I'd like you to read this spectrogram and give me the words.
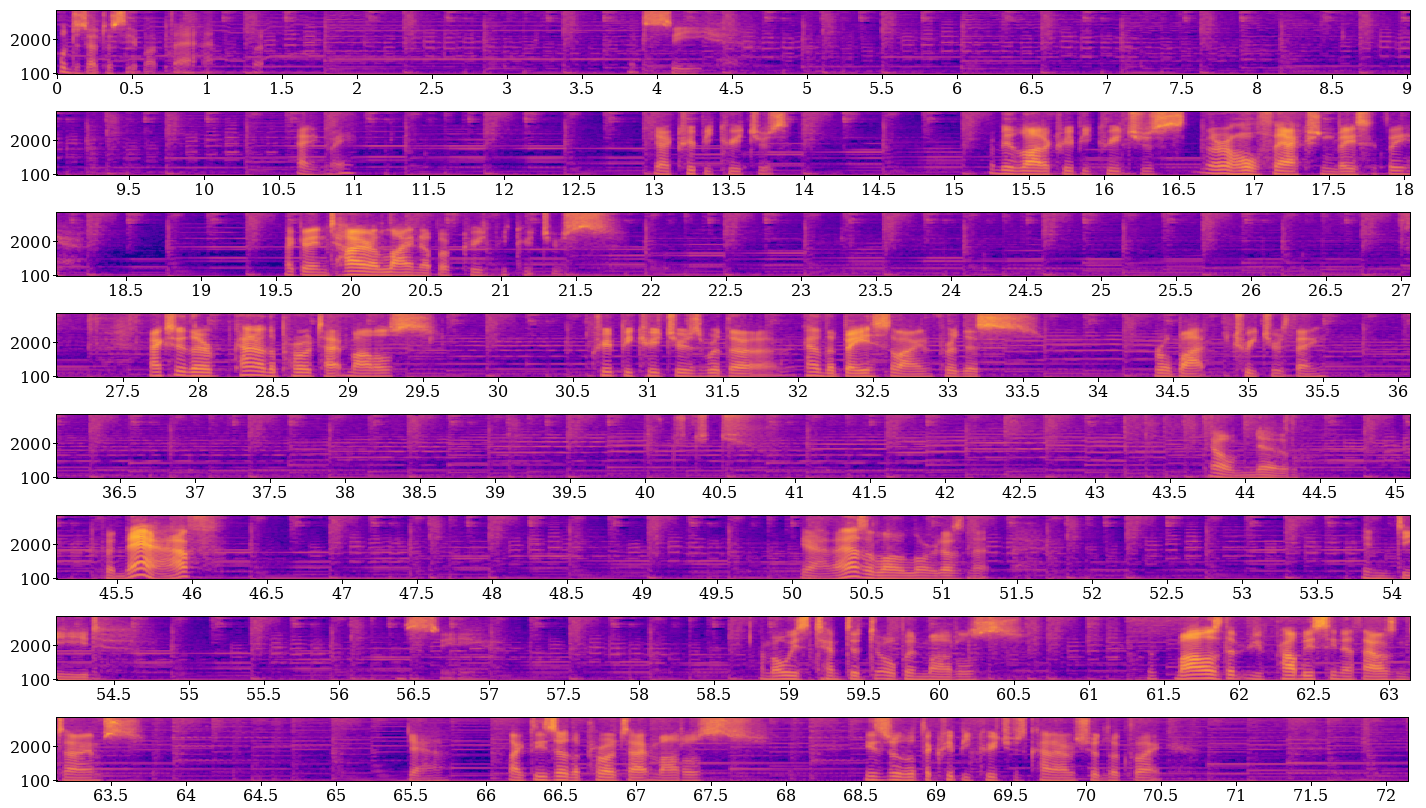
We'll just have to see about that, but... Let's see. Anyway. Yeah, creepy creatures. There'll be a lot of creepy creatures. They're a whole faction, basically. Like an entire lineup of creepy creatures. Actually, they're kind of the prototype models. Creepy creatures were the kind of the baseline for this robot creature thing. Oh no. FNAF? Yeah, that has a lot of lore, doesn't it? Indeed. Let's see. I'm always tempted to open models. Models that you've probably seen a thousand times. Yeah. Like, these are the prototype models. These are what the creepy creatures kind of should look like.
